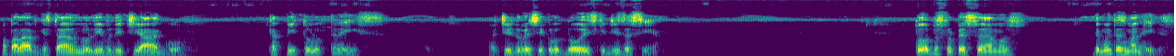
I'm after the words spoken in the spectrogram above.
uma palavra que está no livro de Tiago, capítulo 3, a partir do versículo 2, que diz assim: Todos tropeçamos de muitas maneiras.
